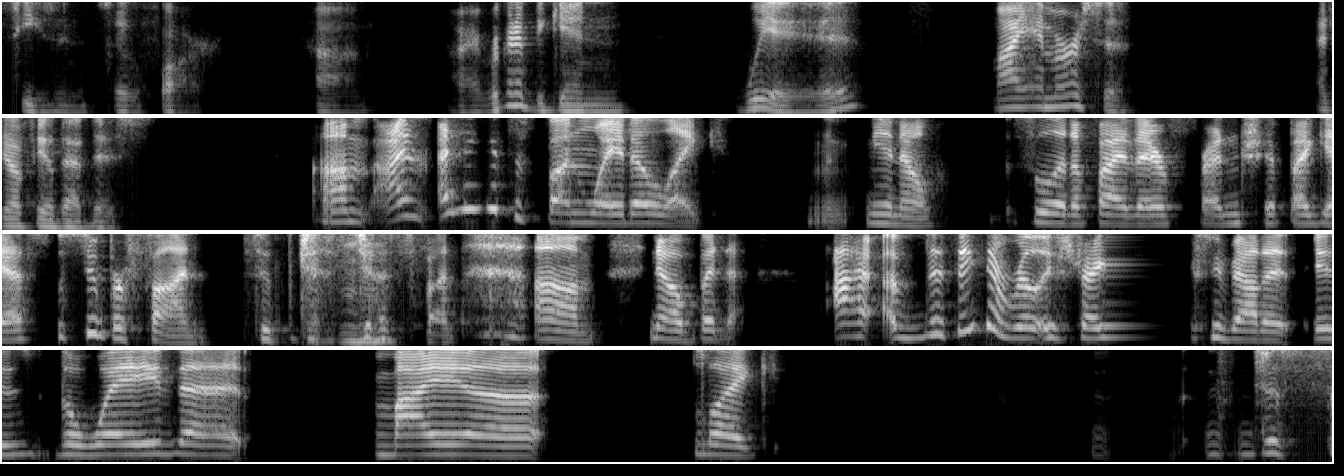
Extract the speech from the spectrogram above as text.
season so far. Um, all right, we're going to begin with my Marissa. How do y'all feel about this? Um, I I think it's a fun way to like, you know, solidify their friendship. I guess super fun, super just Mhm. just fun. Um, no, but I the thing that really strikes me about it is the way that Maya, like, just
